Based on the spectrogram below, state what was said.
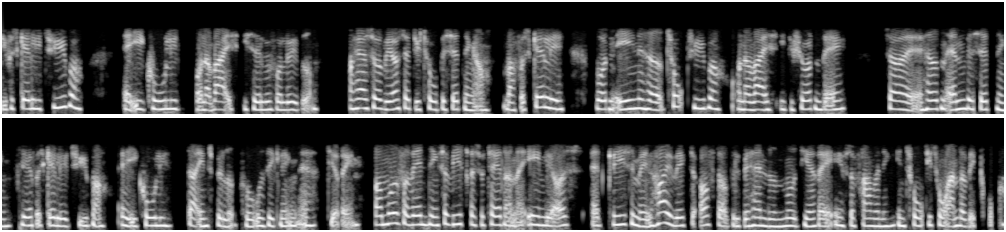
de forskellige typer af E. coli undervejs i selve forløbet. Og her så vi også, at de to besætninger var forskellige, hvor den ene havde to typer undervejs i de 14 dage, så øh, havde den anden besætning flere forskellige typer af E. coli, der indspillet på udviklingen af diarréen. Og mod forventning så viste resultaterne egentlig også, at grise med en høj vægt oftere blev behandlet mod diarré efter fremvanding end to, de to andre vægtgrupper.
